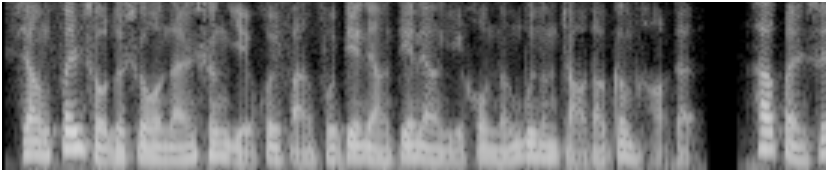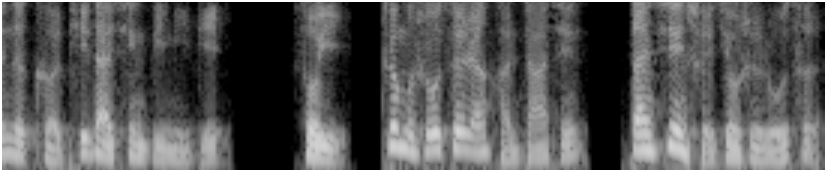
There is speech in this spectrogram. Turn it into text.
想分手的时候，男生也会反复掂量掂量，以后能不能找到更好的。他本身的可替代性比你低，所以这么说虽然很扎心，但现实就是如此。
